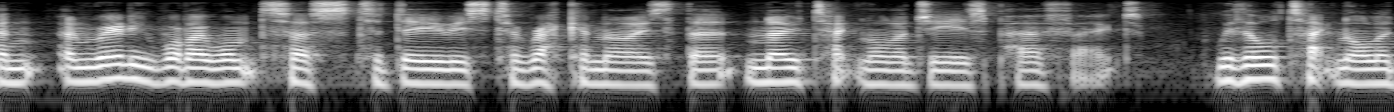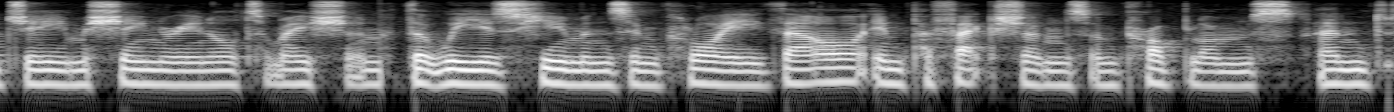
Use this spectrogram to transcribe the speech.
And, and really, what I want us to do is to recognize that no technology is perfect with all technology, machinery, and automation that we as humans employ, there are imperfections and problems, and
